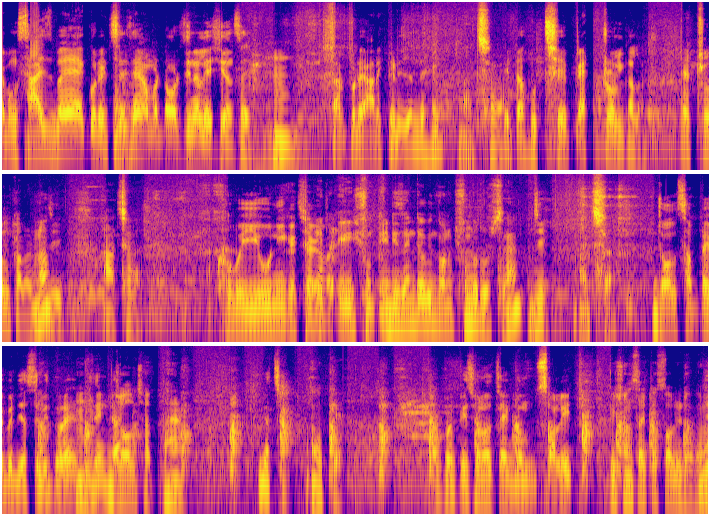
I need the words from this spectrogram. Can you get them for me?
এবং সাইজ ভাই অ্যাকুরেট সাইজ হ্যাঁ? আমারটা অরিজিনাল এশিয়ান সাইজ হুম। তারপরে আরেকটা ডিজাইন দেখেন। আচ্ছা। এটা হচ্ছে পেট্রোল কালার পেট্রোল কালার না? জি। আচ্ছা। খুবই ইউনিক একটা কালার এই এই ডিজাইনটাও কিন্তু অনেক সুন্দর করছে হ্যাঁ? জি। আচ্ছা। জল সাব টাইপের যাচ্ছে ভিতরে ডিজাইনটা জল ছাপ হ্যাঁ। ঠিক আছে? ওকে তারপর পিছন হচ্ছে একদম সলিড পিছন সাইডটা সলিড হবে না?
